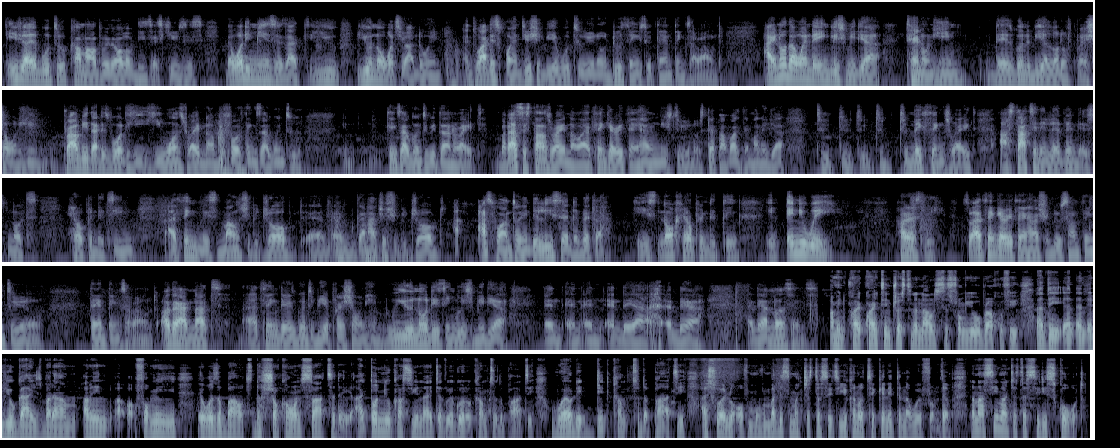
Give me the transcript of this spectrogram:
if you are able to come out with all of these excuses, then what it means is that you you know what you are doing, and to at this point you should be able to you know do things to turn things around. I know that when the English media turn on him, there's going to be a lot of pressure on him. Probably that is what he he wants right now before things are going to things are going to be done right. But as it stands right now, I think everything needs to you know step up as the manager to to to to to make things right. Our starting eleven is not helping the team. I think Miss Mount should be dropped um, and Garnacho should be dropped. As for Antony, the least said the better. He's not helping the team in any way, honestly. So I think everything has to do something to, you know, turn things around. Other than that, I think there's going to be a pressure on him. You know this English media and and and and they are and they are and they are nonsense. I mean, quite quite interesting analysis from you, Brakofi, and the and, and, and you guys. But um, I mean, uh, for me, it was about the shock on Saturday. I thought Newcastle United were going to come to the party. Well, they did come to the party. I saw a lot of movement, but this Manchester City, you cannot take anything away from them. And I see Manchester City scored,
